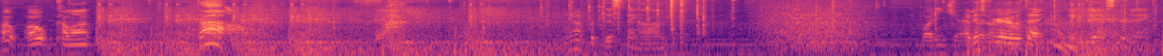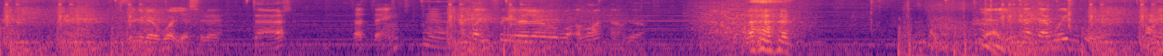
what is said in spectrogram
Oh, oh, come on. Ah! Fuck. Gonna put this thing on. Why didn't you have I just that figured out what that like hmm. yesterday. Figured out what yesterday? That. That thing? Yeah. I thought you figured it out a, long time ago. oh, Yeah, you had that way before. Oh, I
